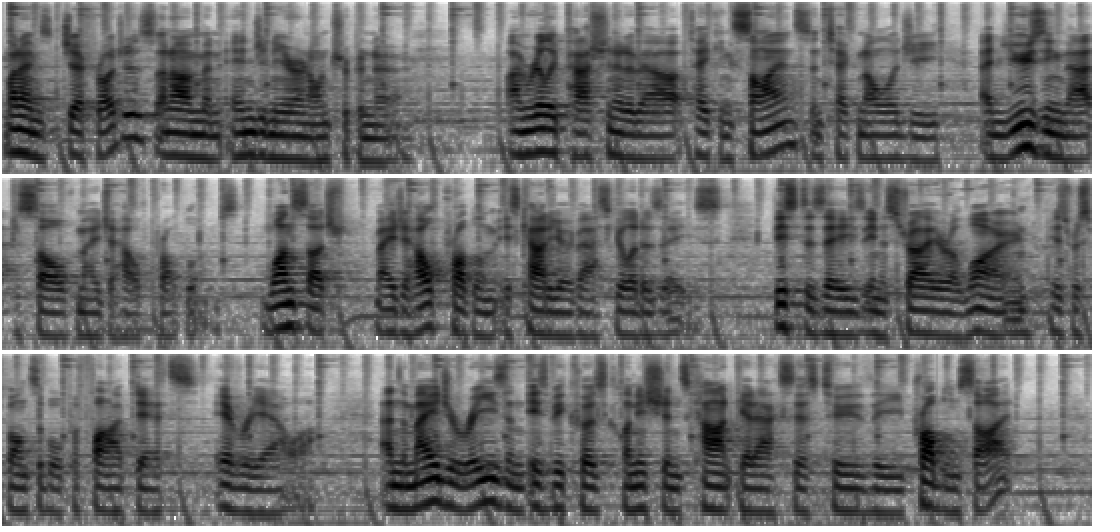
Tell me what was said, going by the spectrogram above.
My name is Jeff Rogers and I'm an engineer and entrepreneur. I'm really passionate about taking science and technology and using that to solve major health problems. One such major health problem is cardiovascular disease. This disease in Australia alone is responsible for five deaths every hour. And the major reason is because clinicians can't get access to the problem site.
